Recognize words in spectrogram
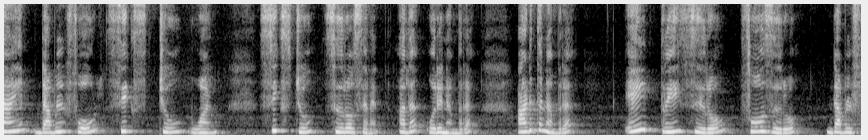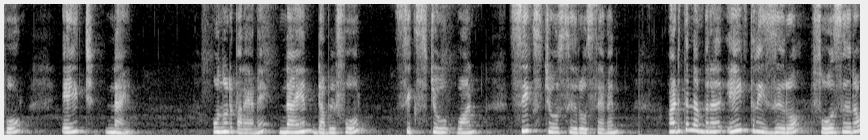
Nine double four six two one six two zero seven അത് ഒരു നമ്പർ അടുത്ത number eight three zero four zero double four eight nine ഒന്നുകൂടി പറയാമേ. Nine double four six two one six two zero seven അടുത്ത number eight three zero four zero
